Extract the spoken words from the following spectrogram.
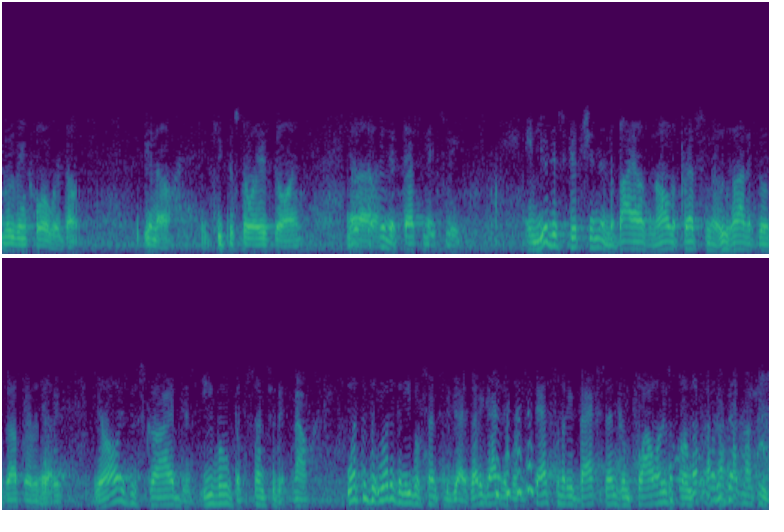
moving forward. Don't, you know, keep the stories going. There's Uh, something that fascinates me. In your description and the bios and all the press and the hoo-ha that goes out to everybody, you're always described as evil but sensitive. Now, what does it, what is an evil sensitive guy? Is that a guy that when he stabs somebody back sends them flowers? Or what, what does that mean?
